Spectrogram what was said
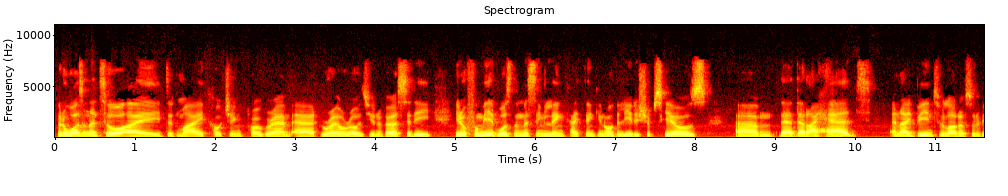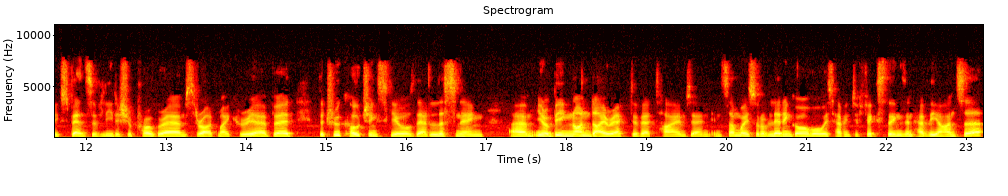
But it wasn't until I did my coaching program at Royal Roads University. You know, for me, it was the missing link, I think, in all the leadership skills um, that, that I had. And I'd been to a lot of sort of expensive leadership programs throughout my career. But the true coaching skills, that listening, um, you know, being non-directive at times, and in some ways, sort of letting go of always having to fix things and have the answer.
